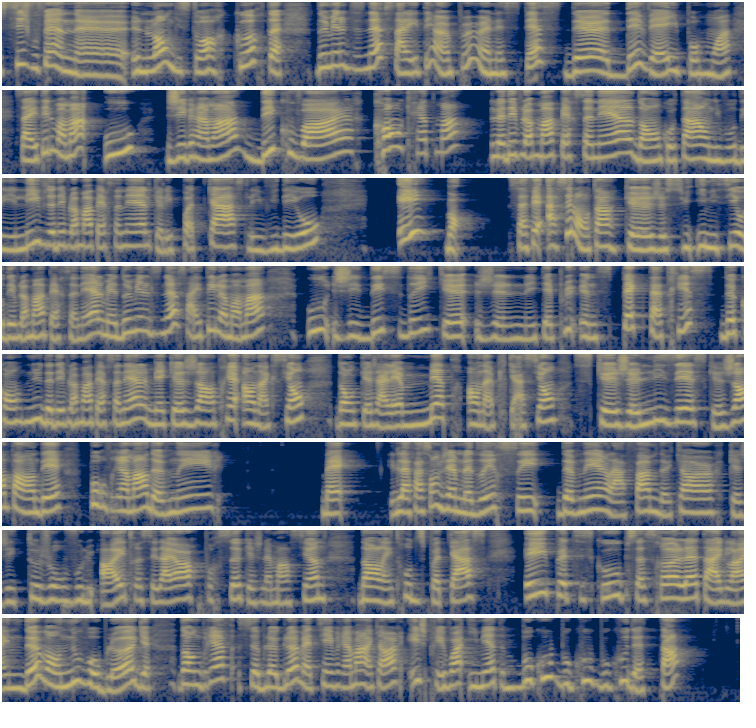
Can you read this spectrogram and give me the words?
si je vous fais une, euh, une, longue histoire courte, 2019, ça a été un peu une espèce de d'éveil pour moi. Ça a été le moment où j'ai vraiment découvert concrètement le développement personnel, donc autant au niveau des livres de développement personnel que les podcasts, les vidéos. Et bon, ça fait assez longtemps que je suis initiée au développement personnel, mais 2019, ça a été le moment où j'ai décidé que je n'étais plus une spectatrice de contenu de développement personnel, mais que j'entrais en action, donc que j'allais mettre en application ce que je lisais, ce que j'entendais pour vraiment devenir, ben, la façon que j'aime le dire, c'est devenir la femme de cœur que j'ai toujours voulu être. C'est d'ailleurs pour ça que je le mentionne dans l'intro du podcast. Et petit scoop, ce sera le tagline de mon nouveau blog. Donc bref, ce blog-là me tient vraiment à cœur et je prévois y mettre beaucoup, beaucoup, beaucoup de temps.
